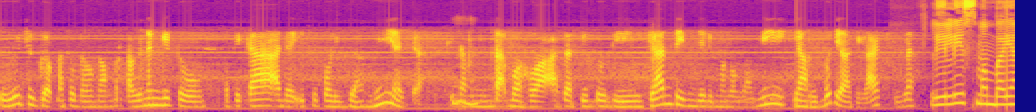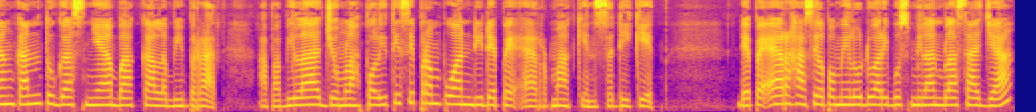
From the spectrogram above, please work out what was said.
dulu juga pas undang-undang perkawinan gitu. Ketika ada isu poligami aja, kita hmm. minta bahwa asas itu diganti menjadi monogami, yang ribut ya laki-laki lah. Lilis membayangkan tugasnya bakal lebih berat apabila jumlah politisi perempuan di DPR makin sedikit. DPR hasil pemilu 2019 saja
